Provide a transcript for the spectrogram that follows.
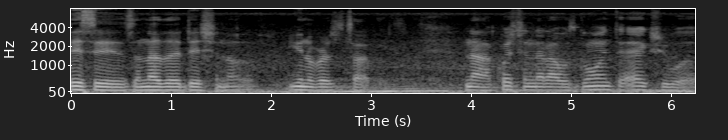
This is another edition of Universal Topics. Now, a question that I was going to ask you was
